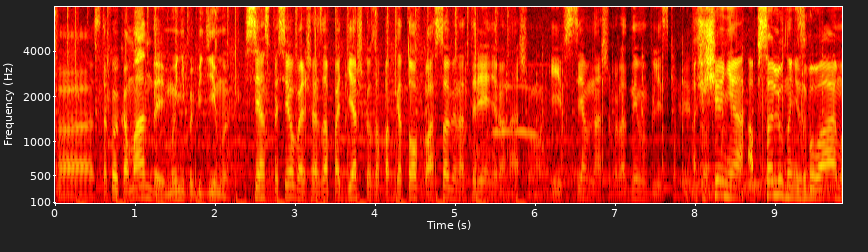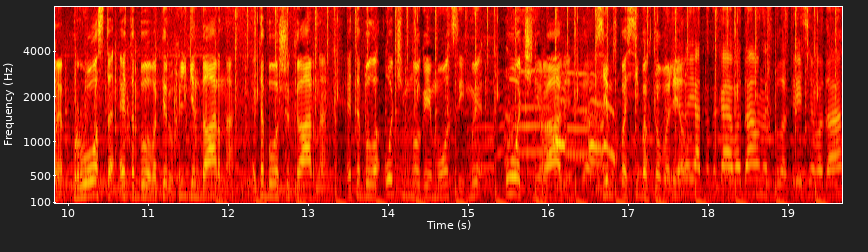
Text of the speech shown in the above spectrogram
Э, С такой командой мы непобедимы. Всем спасибо большое за поддержку, за подготовку, особенно тренеру нашему и всем нашим родным и близким. Ощущения абсолютно незабываемые. Просто это было, во-первых, легендарно, это было шикарно, это было очень много эмоций. Мы очень рады. Всем спасибо, кто болел. Невероятно, такая вода у нас была, третья вода.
